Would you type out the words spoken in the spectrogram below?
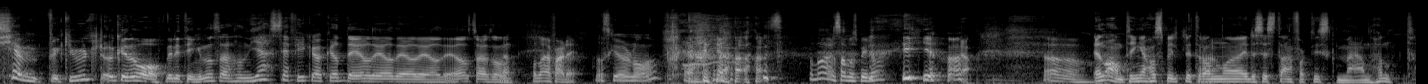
Kjempekult å kunne åpne de tingene, og så er det sånn Yes, jeg fikk akkurat det og det og det og det. Og det Og så er det sånn Og nå er jeg ferdig. Hva skal jeg gjøre nå, da? Og nå er det samme spillet. ja. Ja. Oh. En annen ting jeg har spilt litt uh, i det siste, er faktisk Manhunt.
